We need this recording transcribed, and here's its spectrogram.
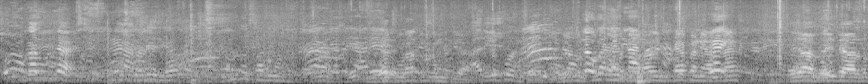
துருக்கம்பட்டியா கேட்பேன் யாருன்னு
